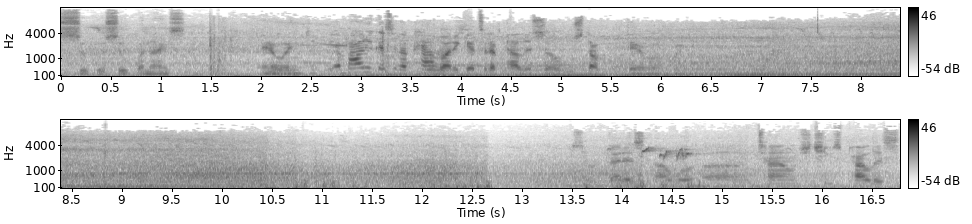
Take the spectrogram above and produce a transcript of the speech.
super super nice. Anyway, We're about to get to the we're palace. about to get to the palace, so we'll stop there real quick. So that is our uh, town's chief's palace.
